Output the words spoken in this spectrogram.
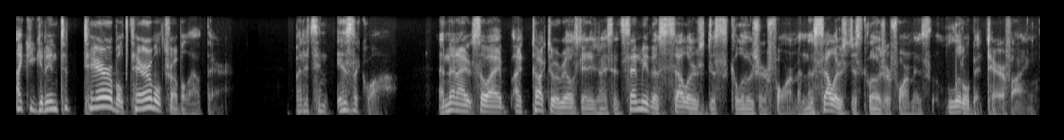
I could get into terrible, terrible trouble out there. But it's in Issaquah. And then I, so I, I talked to a real estate agent. I said, send me the seller's disclosure form. And the seller's disclosure form is a little bit terrifying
